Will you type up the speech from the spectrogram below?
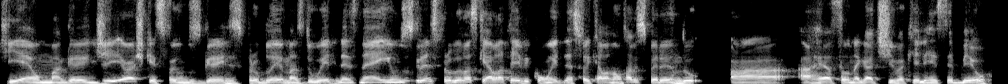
que é uma grande. Eu acho que esse foi um dos grandes problemas do Witness, né? E um dos grandes problemas que ela teve com o Witness foi que ela não estava esperando a, a reação negativa que ele recebeu.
